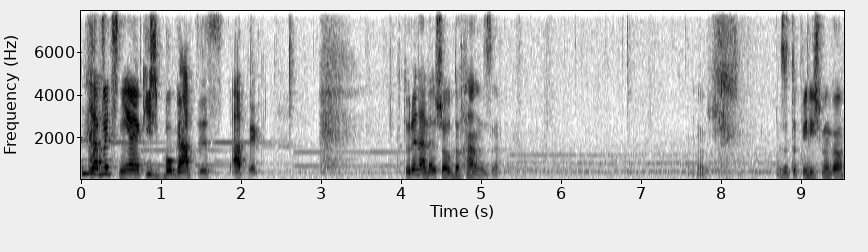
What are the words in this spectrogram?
nawet nie jakiś bogaty statek, który należał do Hanzy. Zatopiliśmy go.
